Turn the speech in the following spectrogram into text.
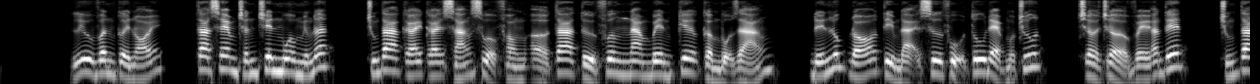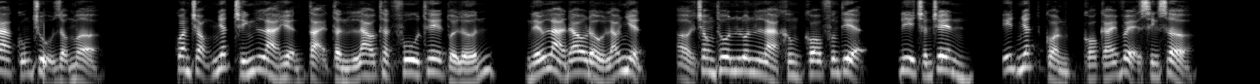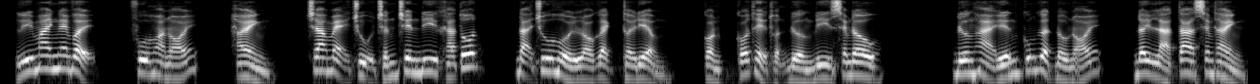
Lưu Vân cười nói, ta xem chấn trên mua miếng đất, chúng ta cái cái sáng sủa phòng ở ta từ phương Nam bên kia cầm bộ dáng, đến lúc đó tìm đại sư phụ tu đẹp một chút, chờ trở về ăn Tết, chúng ta cũng trụ rộng mở. Quan trọng nhất chính là hiện tại tần lao thật phu thê tuổi lớn, nếu là đau đầu lão nhiệt, ở trong thôn luôn là không có phương tiện, đi chấn trên, ít nhất còn có cái vệ sinh sở. Lý Mai nghe vậy, phu hòa nói, hành, cha mẹ trụ chấn trên đi khá tốt, đại chu hồi lò gạch thời điểm, còn có thể thuận đường đi xem đâu. Đường Hải Yến cũng gật đầu nói, đây là ta xem thành.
